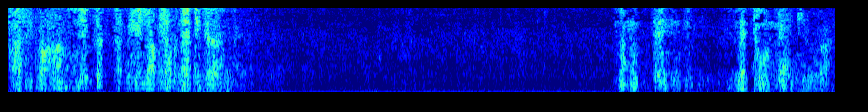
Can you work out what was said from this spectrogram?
හරි වහන්සේකට මේ ළමයාව නැති කරන්නේ. නමුත් දැන් නැතුනේ කිව්වා.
